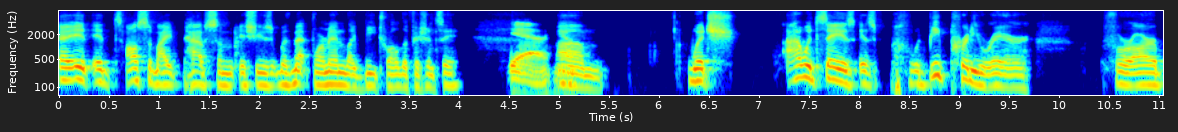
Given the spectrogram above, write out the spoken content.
it, it also might have some issues with metformin like b12 deficiency yeah, yeah. um which i would say is is would be pretty rare for our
